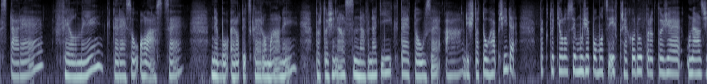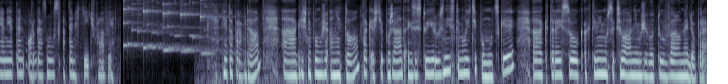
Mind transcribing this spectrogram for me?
staré filmy, které jsou o lásce, nebo erotické romány, protože nás navnadí k té touze a když ta touha přijde, tak to tělo si může pomoci i v přechodu, protože u nás žen je ten orgasmus a ten chtíč v hlavě. Je to pravda. A když nepomůže ani to, tak ještě pořád existují různé stimulující pomůcky, které jsou k aktivnímu sexuálnímu životu velmi dobré.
